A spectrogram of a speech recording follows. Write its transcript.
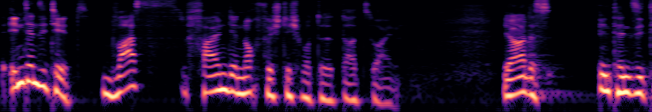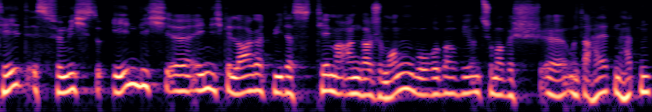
Intensität. Was fallen dir noch für Stichworte dazu ein? Ja, das Intensität ist für mich so ähnlich, äh, ähnlich gelagert wie das Thema Engagement, worüber wir uns schon mal äh, unterhalten hatten.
